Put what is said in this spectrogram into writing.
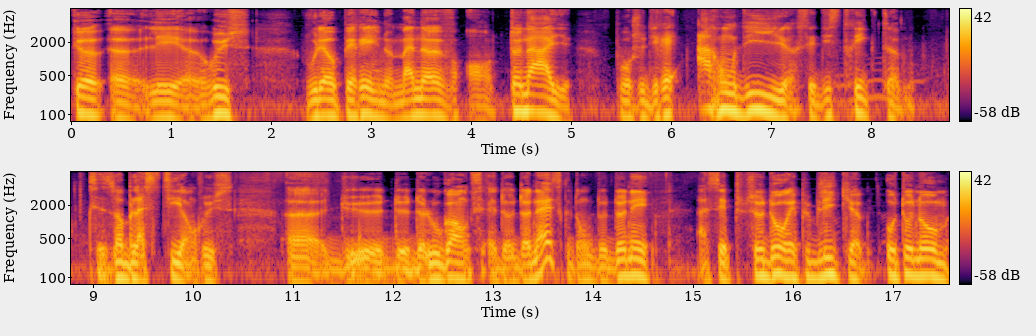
que euh, les euh, Russes voulaient opérer une manœuvre en tenaille pour, je dirais, arrondir ces districts, ces oblastis en russe, euh, du, de, de Lugansk et de Donetsk, donc de donner à ces pseudo-républiques autonomes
